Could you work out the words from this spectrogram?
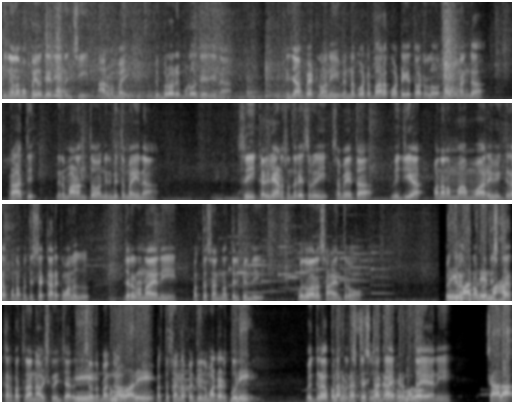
ఈ నెల ముప్పైవ తేదీ నుంచి ఆరంభమై ఫిబ్రవరి మూడవ తేదీన నిజాంపేటలోని వెన్నకోట బాలకోటయ్య తోటలో నూతనంగా రాతి నిర్మాణంతో నిర్మితమైన శ్రీ కళ్యాణ సుందరేశ్వరి సమేత విజయ వననమ్మ అమ్మవారి విగ్రహ పునఃప్రతిష్ఠ కార్యక్రమాలు జరగనున్నాయని భక్త సంఘం తెలిపింది బుధవారం సాయంత్రం విగ్రహ పునఃప్రతిష్ఠ. కరపత్రాన్ని ఆవిష్కరించారు ఈ సందర్భంగా భక్త సంఘ ప్రతినిధులు మాట్లాడుతూ విగ్రహ పునఃప్రతిష్ఠ కార్యక్రమంలో చాలా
